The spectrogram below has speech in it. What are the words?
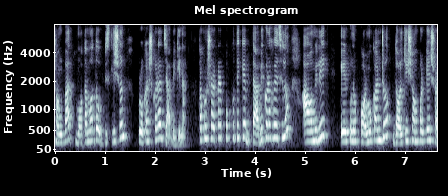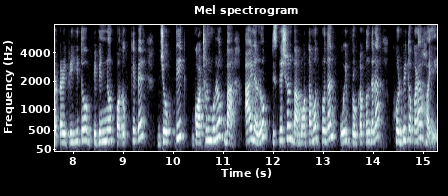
সংবাদ, মতামত ও বিশ্লেষণ প্রকাশ করা যাবে কিনা? তখন সরকার পক্ষ থেকে দাবি করা হয়েছিল, আওয়ামী লীগ এর কোনো কর্মকাণ্ড দলটি সম্পর্কে সরকার গৃহীত বিভিন্ন পদক্ষেপের যৌক্তিক, গঠনমূলক বা আইনানুক বিশ্লেষণ বা মতামত প্রদান ওই প্রজ্ঞাপন দ্বারা খর্বিত করা হয়নি।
